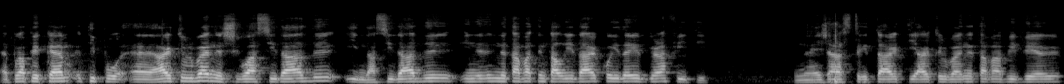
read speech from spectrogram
a própria câmara, tipo, a arte urbana chegou à cidade e na cidade ainda, ainda estava a tentar lidar com a ideia de graffiti. Né? Já a street art e a arte urbana estava a viver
